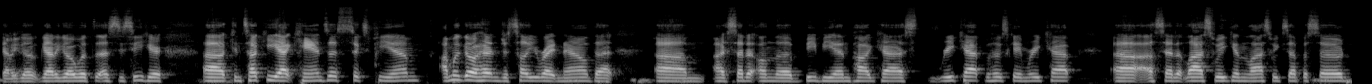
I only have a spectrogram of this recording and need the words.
gotta go gotta go with the SEC here. Uh, Kentucky at Kansas, 6 p.m. I'm going to go ahead and just tell you right now that um, I said it on the BBN podcast recap, the post game recap. Uh, I said it last week in last week's episode.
